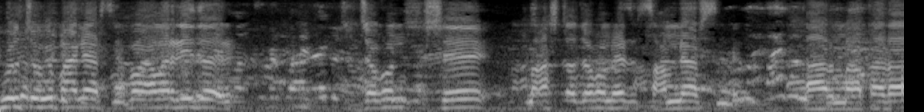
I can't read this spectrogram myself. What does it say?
ফুল চোখে পানি আসছে এবং আমার হৃদয়ের যখন সে লাশটা যখন এর সামনে আসছে তার মাথাটা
